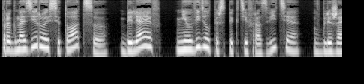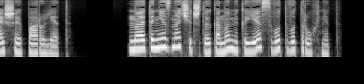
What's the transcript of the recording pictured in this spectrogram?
Прогнозируя ситуацию, Беляев не увидел перспектив развития в ближайшие пару лет. Но это не значит, что экономика ЕС вот-вот рухнет.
